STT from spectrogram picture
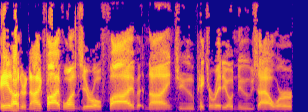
800 951 0592 Patriot Radio News Hour.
